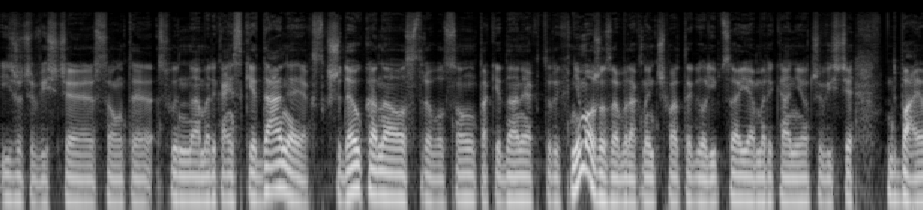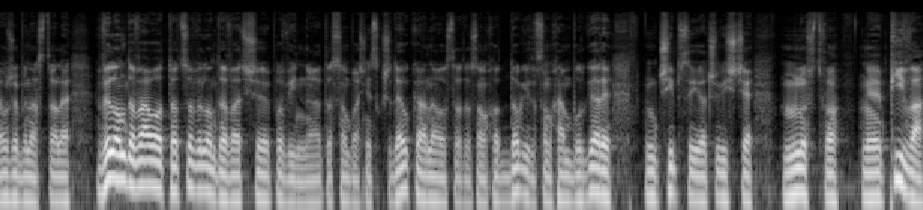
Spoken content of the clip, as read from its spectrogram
i rzeczywiście są te słynne amerykańskie dania, jak skrzydełka na ostro, bo są takie dania, których nie może zabraknąć 4 lipca i Amerykanie oczywiście dbają, żeby na stole wylądowało to, co wylądować e, powinno. A to są właśnie skrzydełka na ostro, to są hot dogi, to są hamburgery, chipsy i oczywiście mnóstwo e, piwa.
